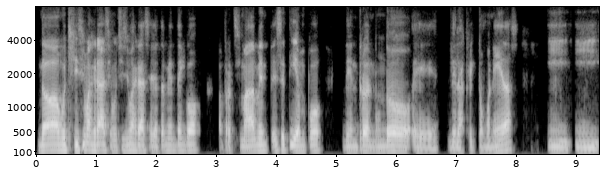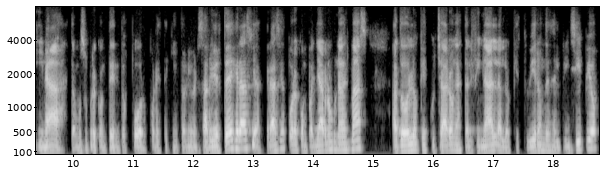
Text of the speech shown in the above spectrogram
No, muchísimas gracias, muchísimas gracias. Yo también tengo aproximadamente ese tiempo dentro del mundo eh, de las criptomonedas y, y, y nada, estamos súper contentos por, por este quinto aniversario. Y a ustedes, gracias, gracias por acompañarnos una vez más. A todos los que escucharon hasta el final, a los que estuvieron desde el principio,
